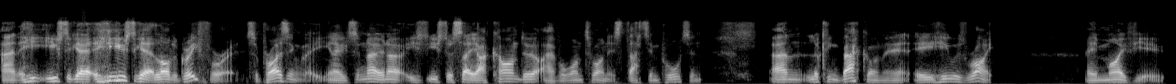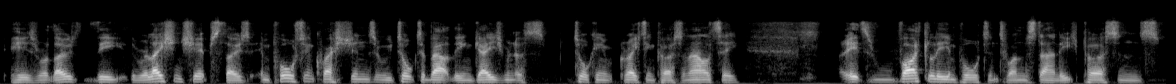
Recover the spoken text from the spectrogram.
and he used to get he used to get a lot of grief for it. Surprisingly, you know, said, no, no. He used to say, "I can't do it. I have a one-to-one. It's that important." And looking back on it, he, he was right. In my view, he's those the the relationships, those important questions, and we talked about the engagement of talking, creating personality. It's vitally important to understand each person's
